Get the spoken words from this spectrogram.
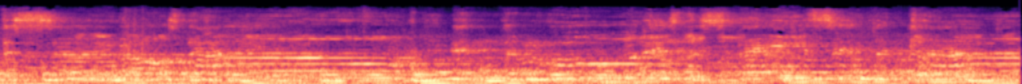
the sun goes down, and the moon is the space in the clouds,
